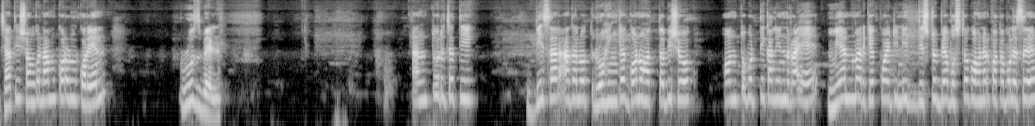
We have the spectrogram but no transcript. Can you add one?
জাতিসংঘ নামকরণ করেন রুজবেল্ট আন্তর্জাতিক বিচার আদালত রোহিঙ্গা গণহত্যা বিষয়ক অন্তর্বর্তীকালীন রায়ে মিয়ানমারকে কয়টি নির্দিষ্ট ব্যবস্থা গ্রহণের কথা বলেছে?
